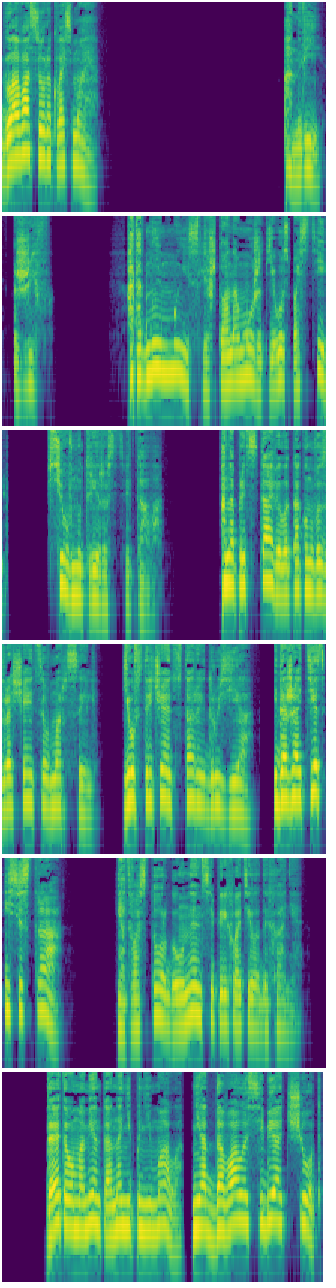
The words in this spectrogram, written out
Глава 48. Анри жив. От одной мысли, что она может его спасти, все внутри расцветало. Она представила, как он возвращается в Марсель. Его встречают старые друзья, и даже отец и сестра. И от восторга у Нэнси перехватило дыхание. До этого момента она не понимала, не отдавала себе отчет,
